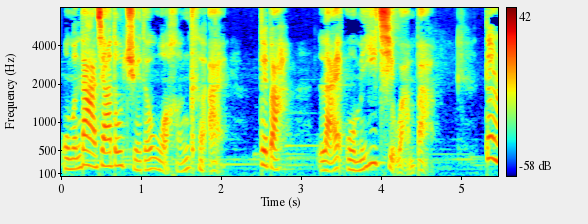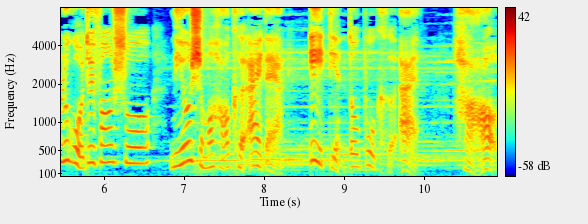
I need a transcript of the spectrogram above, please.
我们大家都觉得我很可爱，对吧？来，我们一起玩吧。但如果对方说你有什么好可爱的呀？一点都不可爱。好。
